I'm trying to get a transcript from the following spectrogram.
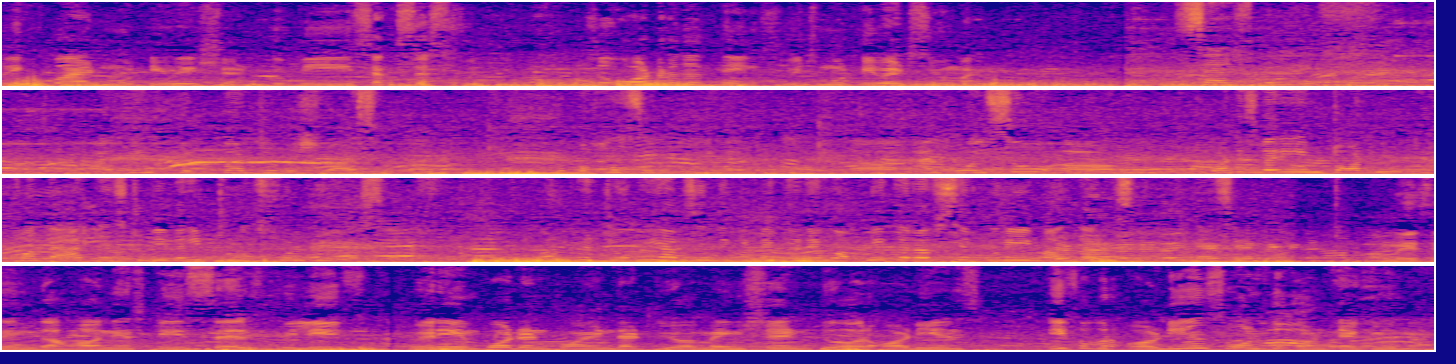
require motivation to be successful. So what are the things which motivates you, ma'am? Self belief I think खुद पर जो विश्वास होता है वो बहुत ज़रूरी है and also what is very important for that is to be very truthful to your और फिर जो भी आप ज़िंदगी में करें वो अपनी तरफ़ से पूरी ईमानदारी से Amazing. The honesty, self-belief, very important point that you have mentioned to our audience. If our audience want to contact you, ma'am,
